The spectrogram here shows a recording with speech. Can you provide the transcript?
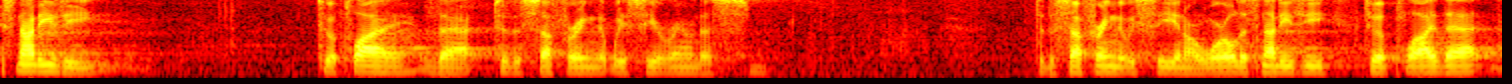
It's not easy to apply that to the suffering that we see around us, to the suffering that we see in our world. It's not easy to apply that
